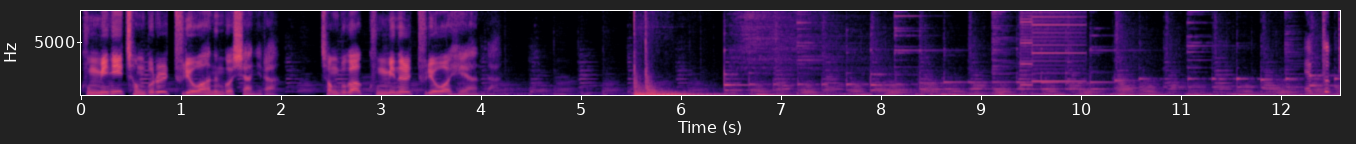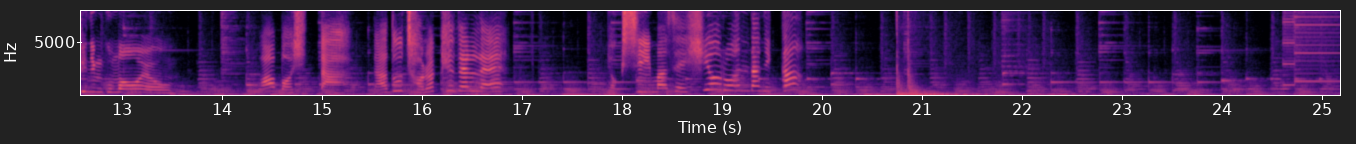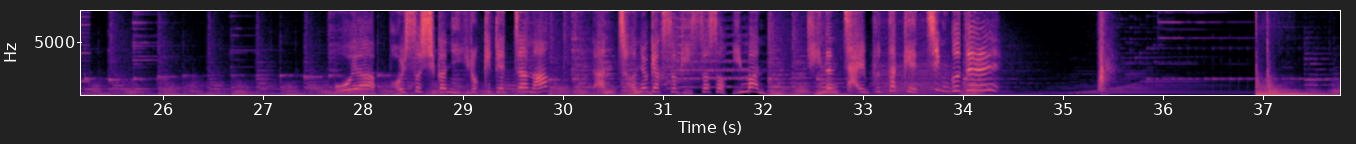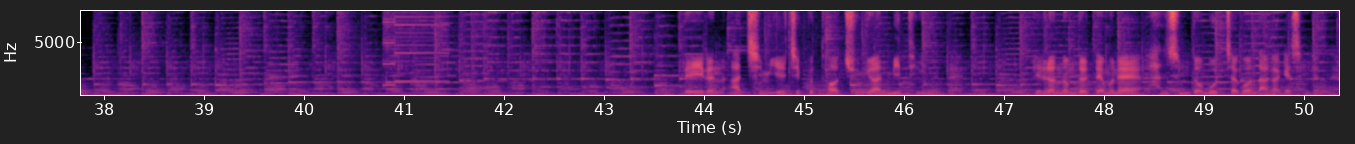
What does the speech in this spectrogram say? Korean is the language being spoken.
국민이 정부를 두려워하는 것이 아니라 정부가 국민을 두려워해야 한다. FP님 고마워요. 와 멋있다. 나도 저렇게 될래. 역시 이 맛에 히어로 한다니까. 뭐야, 벌써 시간이 이렇게 됐잖아. 난 저녁 약속이 있어서 이만. 뒤는 잘 부탁해, 친구들. 내일은 아침 일찍부터 중요한 미팅이 있는데 빌런 놈들 때문에 한숨도 못 자고 나가게 생겼네.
